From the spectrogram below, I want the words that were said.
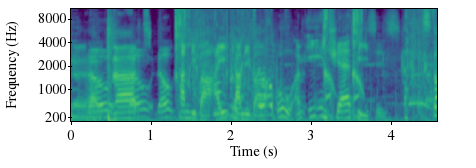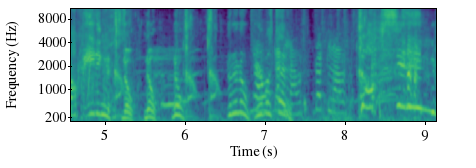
no, no, no. Candy bar. I eat candy bar. Oh, I'm eating chair pieces. Stop eating this. No, no, no. No, no, no. You're almost not dead. allowed. Not allowed. Stop sitting.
